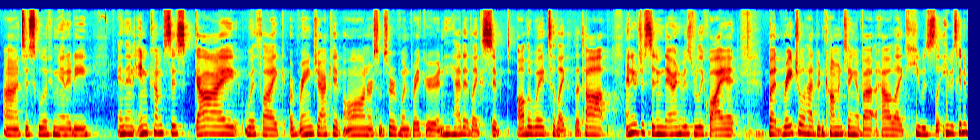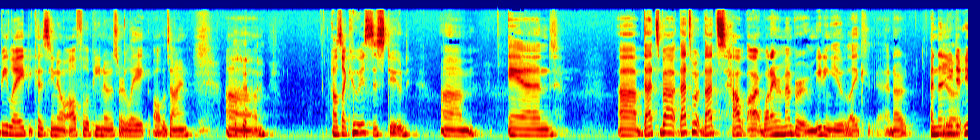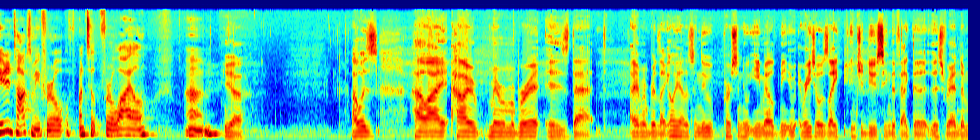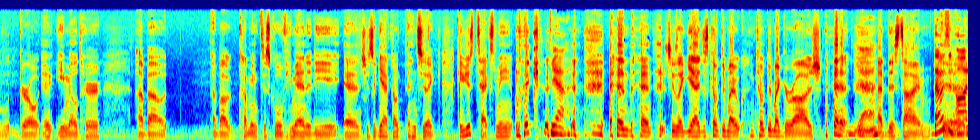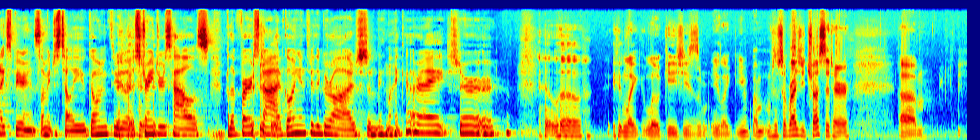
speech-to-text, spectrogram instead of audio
uh, to school of humanity. And then in comes this guy with like a rain jacket on or some sort of windbreaker and he had it like sipped all the way to like the top. And he was just sitting there and he was really quiet. But rachel had been commenting about how like he was he was going to be late because you know all filipinos are late all the time. Um, I was like, "Who is this dude?" Um, and uh, that's about that's what that's how I, what I remember meeting you. Like, and, I, and then you Yeah. did, you didn't talk to me for a, until for a while. Yeah. I was how I how I remember it is that I remember like oh yeah there's a new person who emailed me Rachel was like introducing the fact that this random girl e- emailed her about about coming to school of humanity and she's like yeah come and she's like can you just text me like Yeah. and then she's like yeah just come through my come through my garage Yeah. at this time That was an odd experience. Let me just tell you, going through a stranger's house for the first time, going in through the garage and being like, "All right, sure." Hello. And like Loki, she's like you. I'm surprised you trusted her. Um,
